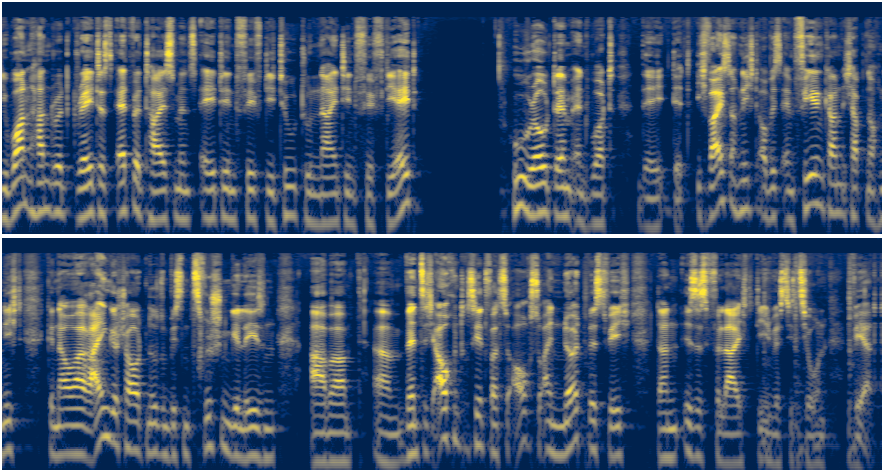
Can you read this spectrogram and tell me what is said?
The 100 Greatest Advertisements 1852 to 1958. Who wrote them and what they did. Ich weiß noch nicht, ob ich es empfehlen kann. Ich habe noch nicht genauer reingeschaut, nur so ein bisschen zwischengelesen. Aber ähm, wenn es dich auch interessiert, falls du auch so ein Nerd bist wie ich, dann ist es vielleicht die Investition wert.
